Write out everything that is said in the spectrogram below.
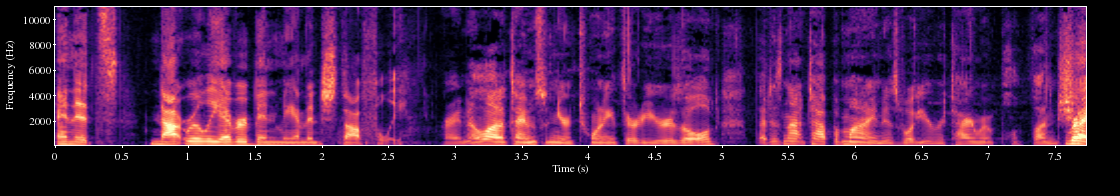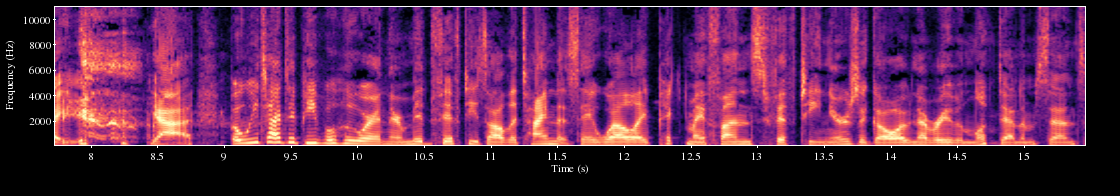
and it's not really ever been managed thoughtfully. Right. And a lot of times when you're 20, 30 years old, that is not top of mind, is what your retirement fund should be. right. be. yeah. But we talk to people who are in their mid 50s all the time that say, well, I picked my funds 15 years ago. I've never even looked at them since.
